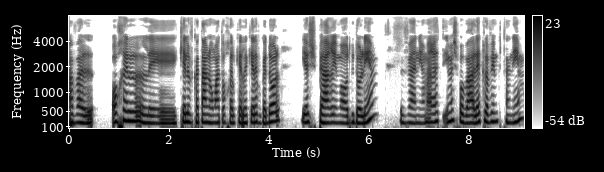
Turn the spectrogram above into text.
אבל אוכל לכלב קטן לעומת אוכל לכלב גדול, יש פערים מאוד גדולים, ואני אומרת, אם יש פה בעלי כלבים קטנים,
